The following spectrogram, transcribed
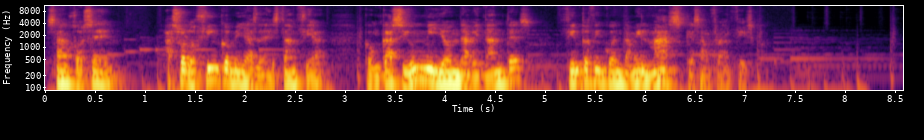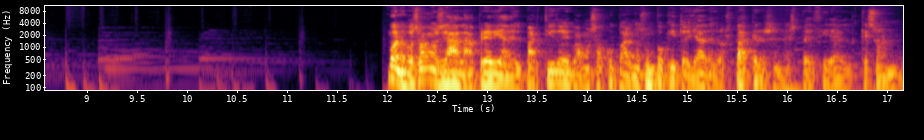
San José, a solo 5 millas de distancia, con casi un millón de habitantes, 150.000 más que San Francisco. Bueno, pues vamos ya a la previa del partido y vamos a ocuparnos un poquito ya de los Packers en especial, que son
